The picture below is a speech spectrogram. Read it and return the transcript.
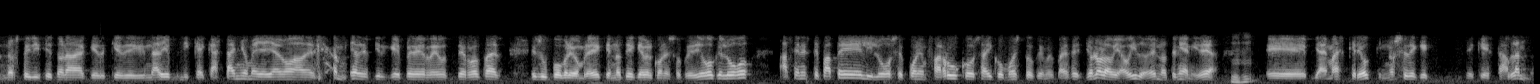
no estoy diciendo nada que, que nadie, ni que Castaño me haya llamado a mí a decir que Pérez de Rozas es un pobre hombre, ¿eh? que no tiene que ver con eso. Pero digo que luego hacen este papel y luego se ponen farrucos ahí como esto, que me parece. Yo no lo había oído, ¿eh? no tenía ni idea. Eh, y además creo que no sé de qué, de qué está hablando.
